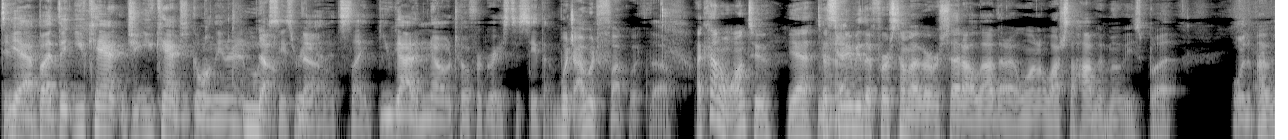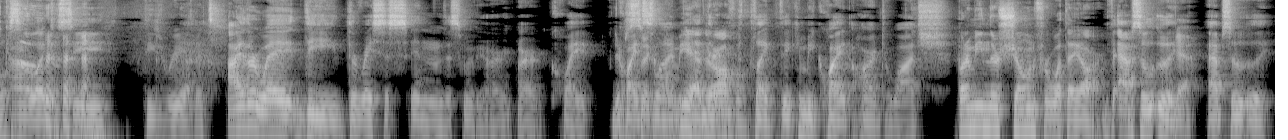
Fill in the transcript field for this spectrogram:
did. yeah, it. but that you can't you can't just go on the internet and watch No, these re-edits. Like you got to know Topher Grace to see them. which I would fuck with though. I kind of want to. Yeah, that's Yeah. maybe the first time I've ever said out loud that I want to watch the Hobbit movies, but Or the I would kind of like to see these re-edits. Either way, the the racists in this movie are are quite They're quite sick. slimy. Yeah, And they're awful. Like they can be quite hard to watch. But I mean, they're shown for what they are. Absolutely, Yeah. absolutely.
